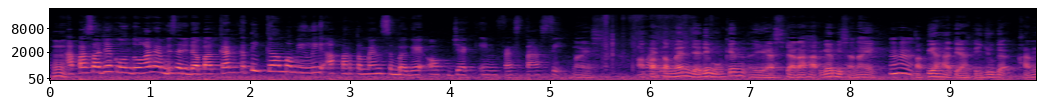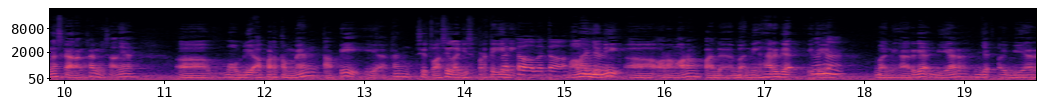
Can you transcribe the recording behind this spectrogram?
Hmm. Apa saja keuntungan yang bisa didapatkan ketika memilih apartemen sebagai objek investasi? Nice. Apartemen jadi mungkin ya secara harga bisa naik, Mhm. tapi ya hati-hati juga karena sekarang kan misalnya eh, mau beli apartemen tapi ya kan situasi lagi seperti ini. Betul, betul. Malah Mhm. jadi eh, orang-orang pada banding harga gitu ya. Mhm. Banding harga biar biar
